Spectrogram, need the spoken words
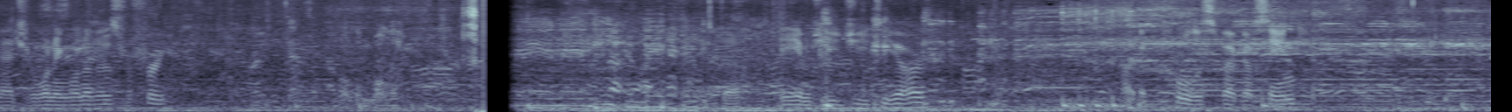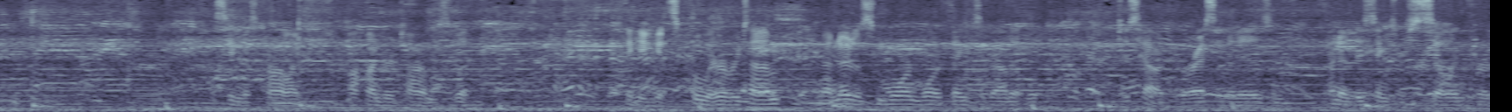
Imagine winning one of those for free. Holy moly. The AMG GTR. Probably the coolest spec I've seen. I've seen this car like a hundred times, but I think it gets cooler every time. And I notice more and more things about it, just how aggressive it is. And I know these things are selling for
